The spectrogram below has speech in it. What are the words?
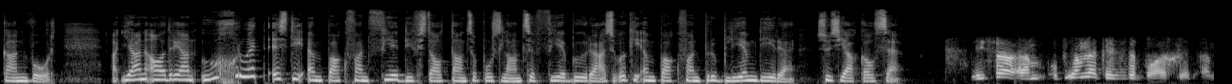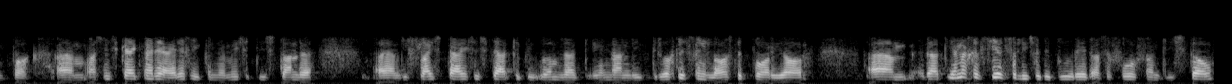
kan word. Jan Adrian, hoe groot is die impak van vee diefstal tans op ons land se veeboere as ook die impak van probleemdiere soos jakkalse? Lisa, um, op die oomblik is dit 'n baie groot impak. Ehm um, as ons kyk na die huidige ekonomiese toestande, ehm um, die vleispryse sterk op die oomblik en dan die droogtes van die laaste paar jaar, ehm um, dat enige veeverlies wat die boere het as gevolg van die stal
